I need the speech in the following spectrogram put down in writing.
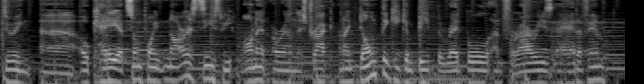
doing uh, okay at some point. Norris seems to be on it around this track, and I don't think he can beat the Red Bull and Ferraris ahead of him.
